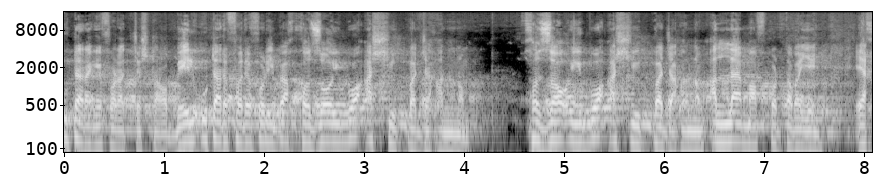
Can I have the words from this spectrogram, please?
উঠার আগে পড়ার চেষ্টা হবে। বেল উঠার পরে পড়িবা খজ হইব আশি উকবা জাহান্নম। খজ হইব আশি উকবা জাহান্নম। আল্লাহ মাফ করতে পাই এক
